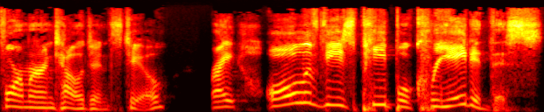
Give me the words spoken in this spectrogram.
former intelligence too, right? All of these people created this.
